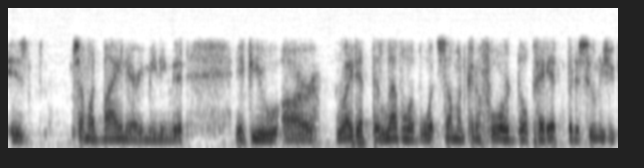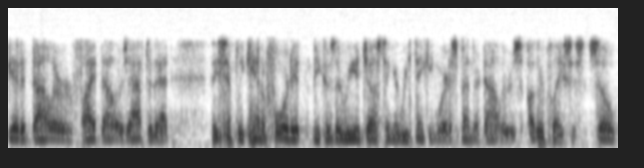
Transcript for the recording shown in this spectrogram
is somewhat binary, meaning that if you are right at the level of what someone can afford, they'll pay it. But as soon as you get a dollar or five dollars after that, they simply can't afford it because they're readjusting or rethinking where to spend their dollars other places. So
